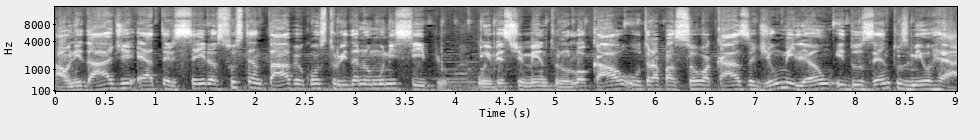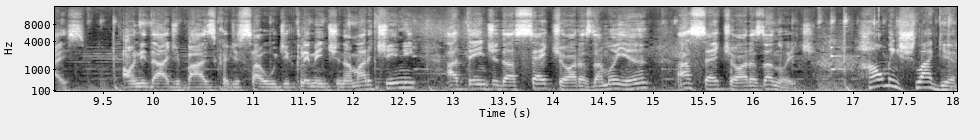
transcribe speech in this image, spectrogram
A unidade é a terceira sustentável construída no município. O investimento no local ultrapassou a casa de um milhão e duzentos mil reais. A unidade básica de saúde Clementina Martini atende das 7 horas da manhã às 7 horas da noite. Raumenschlager,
